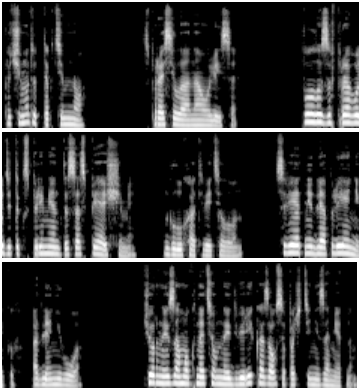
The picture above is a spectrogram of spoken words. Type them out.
«Почему тут так темно?» — спросила она у Лиса. «Полозов проводит эксперименты со спящими», — глухо ответил он. «Свет не для пленников, а для него». Черный замок на темной двери казался почти незаметным.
